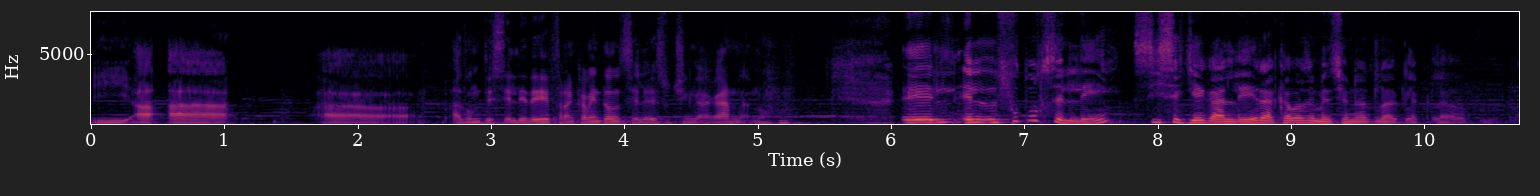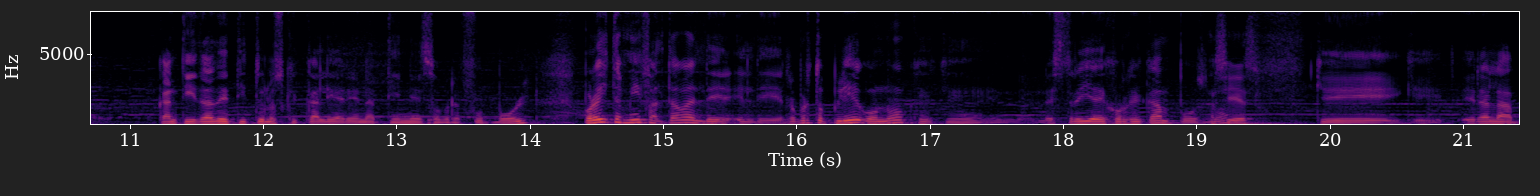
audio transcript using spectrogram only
y a, a- a- a donde se le dé, francamente, a donde se le dé su chinga gana, ¿no? El, el fútbol se lee, sí se llega a leer, acabas de mencionar la, la- la cantidad de títulos que Cali Arena tiene sobre fútbol. Por ahí también faltaba el de, el de Roberto Pliego, ¿no? Que, que la estrella de Jorge Campos, ¿no? Así es. que, que era la,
